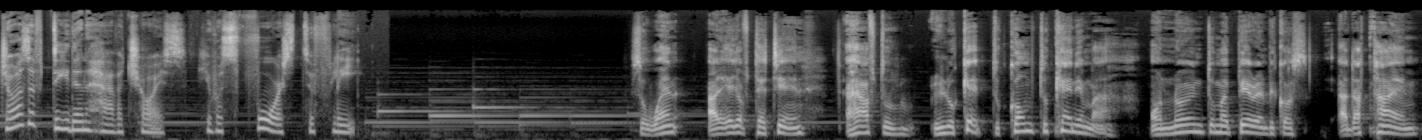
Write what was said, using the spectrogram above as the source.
Joseph didn't have a choice, he was forced to flee. So, when at the age of 13, I have to relocate to come to Kenema, unknown to my parents, because at that time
